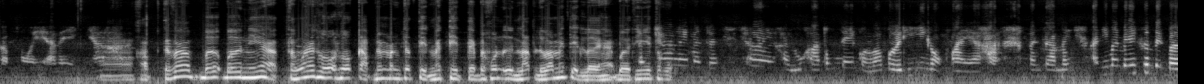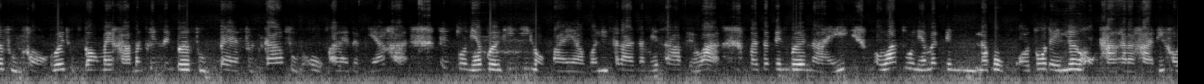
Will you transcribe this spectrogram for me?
กลับหน่อยอะไรอย่างเงี้ยอ๋อค่ะ ครับ แต่ว่าเบอร์เบอร์นี้อะสมมติว่าโทรโทรกลับเนี่ยมันจะติดไหม่ติดแต่เป็นคนอื่นรับหรือว่าไม่ติดเลยฮะเบอร์ที่โทร ใช่มันจะใช่ค่ะ ลูกค้าต้องแจ้งก่อนว่าเบอร์ที่ยิงออกไปอะค่ะ มันจะไม่ อันนี้มันไม่ได้ขึ้นเป็นเบอร์ศูนย์สองด้วยถูกต้องไหมคะ มันขึ้นเป็นเบอร์ศูนย์แปดศูนย์เก้าศูนย์หกอะไรแบบนี้ค่ะซึ่งตัวนี้เบอร์ที่ยิงออกไปอะวลิศราจะไม่ทราบเลยว่า มันจะเป็นเบอร์ไหน เพราะว่าตัวนี้มันเป็นระบบออโต้ไดเลอร์ของทางธนาคารที่เขา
